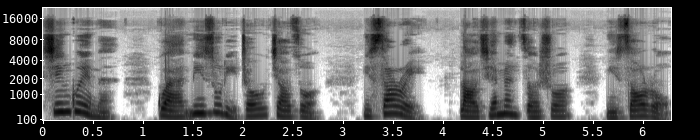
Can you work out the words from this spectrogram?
新贵们管密苏里州叫做 Missouri，老钱们则说 Missouri。”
